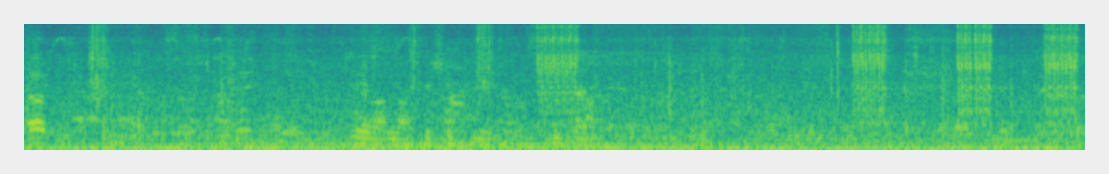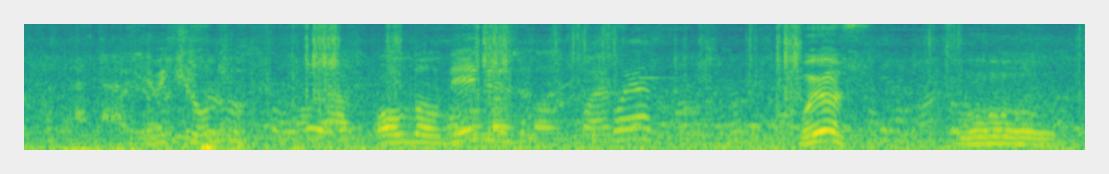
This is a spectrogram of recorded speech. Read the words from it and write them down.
Tabii. Eyvallah teşekkür ederim. Yemek işi oldu mu? Oldu oldu. Ne lan? Boyoz. Boyoz. Oo.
